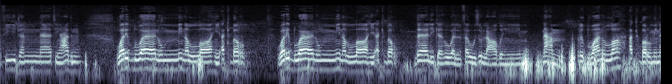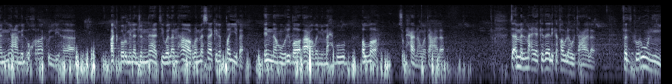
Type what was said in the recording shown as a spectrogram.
في جنات عدن. ورضوان من الله أكبر. ورضوان من الله أكبر. ذلك هو الفوز العظيم. نعم رضوان الله أكبر من النعم الأخرى كلها أكبر من الجنات والأنهار والمساكن الطيبة. إنه رضا أعظم محبوب الله سبحانه وتعالى. تأمل معي كذلك قوله تعالى فاذكروني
